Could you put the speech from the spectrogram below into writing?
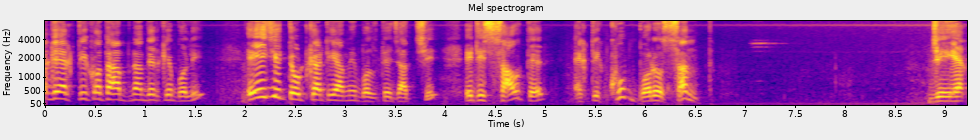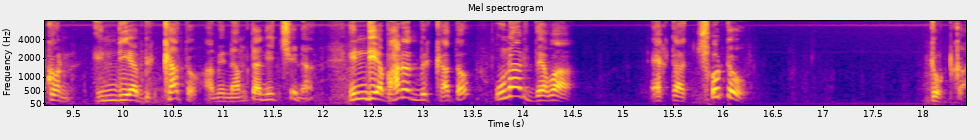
আগে একটি কথা আপনাদেরকে বলি এই যে টোটকাটি আমি বলতে যাচ্ছি এটি সাউথের একটি খুব বড় সন্ত যে এখন ইন্ডিয়া বিখ্যাত আমি নামটা নিচ্ছি না ইন্ডিয়া, ভারত বিখ্যাত। উনার দেওয়া একটা ছোট টোটকা।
